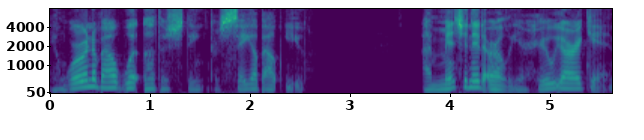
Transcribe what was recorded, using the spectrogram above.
and worrying about what others think or say about you. I mentioned it earlier. Here we are again.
